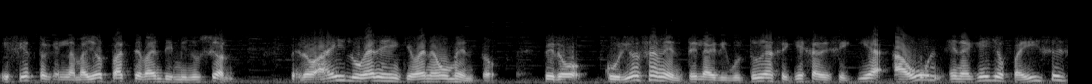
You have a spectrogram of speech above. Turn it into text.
Es cierto que en la mayor parte va en disminución, pero hay lugares en que va en aumento. Pero curiosamente la agricultura se queja de sequía aún en aquellos países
